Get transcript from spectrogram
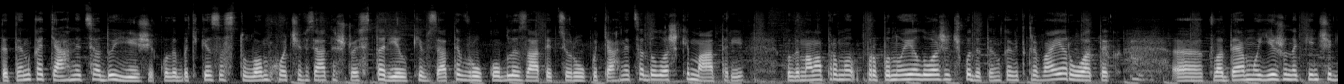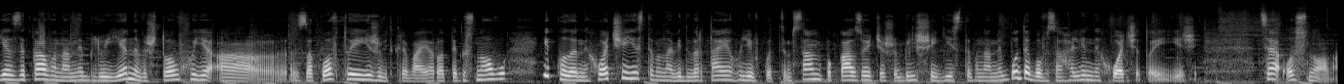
Дитинка тягнеться до їжі, коли батьки за столом хоче взяти щось з тарілки, взяти в руку, облизати цю руку, тягнеться до ложки матері, Коли мама пропонує ложечку, дитинка відкриває ротик, е, кладемо їжу на кінчик язика, вона не блює, не виштовхує, а заковтує їжу, відкриває ротик знову. І коли не хоче їсти, вона відвертає голівку, тим самим показуючи, що більше їсти вона не буде, бо взагалі не хоче тої їжі. Це основа.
